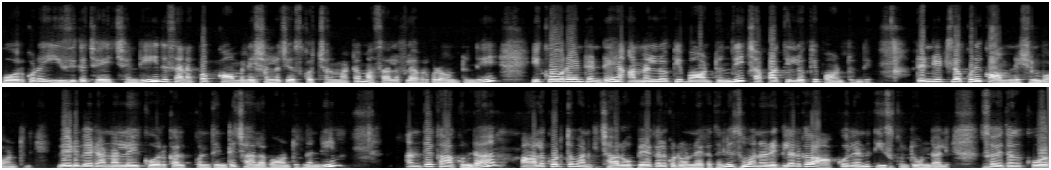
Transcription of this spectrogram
కూర కూడా ఈజీగా చేయొచ్చండి. ఇది శనగపప్పు కాంబినేషన్లో చేసుకోవచ్చు అనమాట మసాలా ఫ్లేవర్ కూడా ఉంటుంది. ఈ కూర ఏంటంటే అన్నంలోకి బాగుంటుంది చపాతీల్లోకి బాగుంటుంది. రెండిట్లో కూడా కాంబినేషన్ బాగుంటుంది. వేడి వేడి అన్నంలో ఈ కూర కలుపుకొని తింటే చాలా బాగుంటుందండి. అంతేకాకుండా పాలకూరతో మనకి చాలా ఉపయోగాలు కూడా ఉన్నాయి కదండి. సో మనం రెగ్యులర్గా ఆకుకూరలను తీసుకుంటూ ఉండాలి. సో ఈ విధంగా కూర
